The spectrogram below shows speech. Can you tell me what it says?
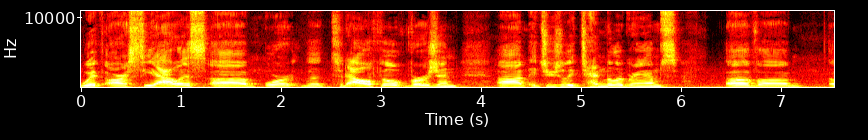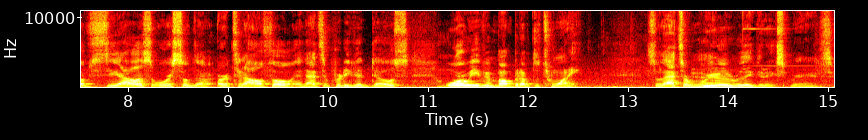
With our Cialis um, or the Tadalafil version, um, it's usually 10 milligrams of um, of Cialis or Silden- or Tadalafil, and that's a pretty good dose. Or we even bump it up to 20. So that's a really, really good experience.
